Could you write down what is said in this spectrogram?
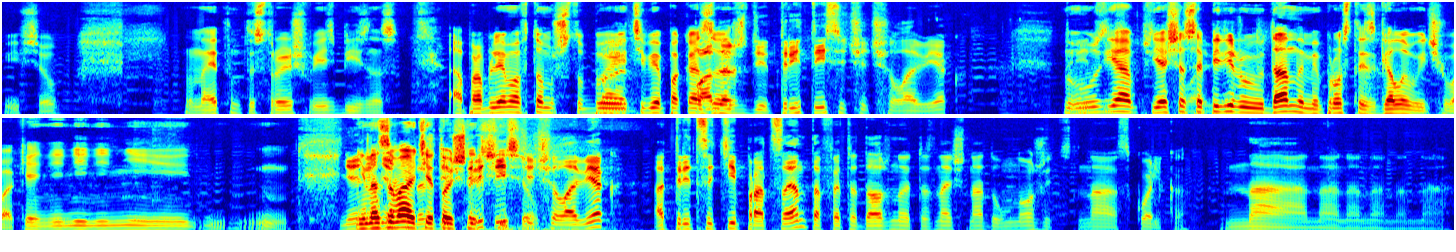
и все. Но на этом ты строишь весь бизнес. А проблема в том, чтобы По- тебе показывают... Подожди, 3000 человек. Ну, 3000 я, я сейчас человек. оперирую данными просто из головы, чувак. Я не, не, не, не, Не-не-не, не называю тебе подожди, точных 3000 чисел. человек от 30% это должно, это значит надо умножить на сколько? На, на, на, на, на, на.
